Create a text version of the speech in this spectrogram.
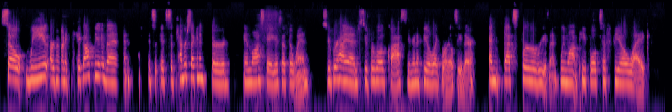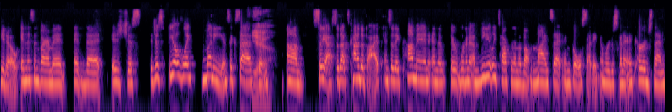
So we are going to kick off the event. It's it's september 2nd and 3rd in las vegas at the Wynn super high end super world class. You're going to feel like royalty there. And that's for a reason. We want people to feel like you know in this environment it, that is just it just feels like money and success yeah. and um, so yeah, so that's kind of the vibe. And so they come in and the, we're going to immediately talk to them about mindset and goal setting. And we're just going to encourage them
